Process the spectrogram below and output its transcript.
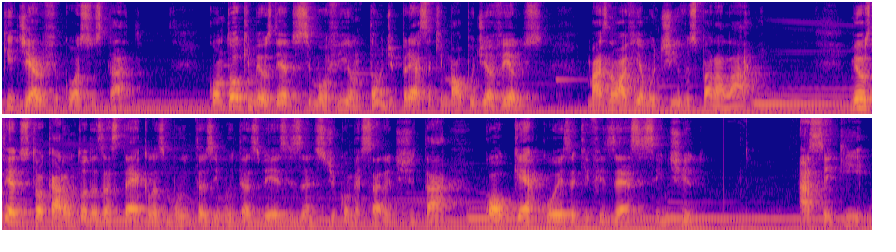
que Jerry ficou assustado. Contou que meus dedos se moviam tão depressa que mal podia vê-los, mas não havia motivos para alarme. Meus dedos tocaram todas as teclas muitas e muitas vezes antes de começar a digitar qualquer coisa que fizesse sentido. A seguir,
